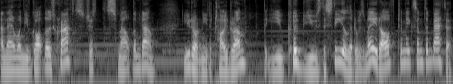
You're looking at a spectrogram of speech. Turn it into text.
And then when you've got those crafts, just smelt them down. You don't need a toy drum, but you could use the steel that it was made of to make something better.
